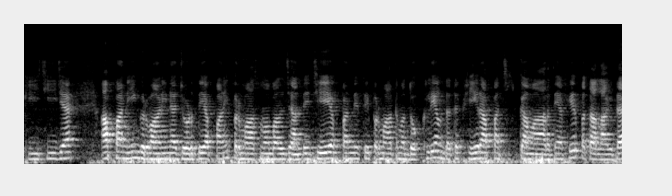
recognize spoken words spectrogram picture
ਕੀ ਚੀਜ਼ ਹੈ। ਆਪਾਂ ਨਹੀਂ ਗੁਰਬਾਣੀ ਨਾਲ ਜੁੜਦੇ, ਆਪਾਂ ਨਹੀਂ ਪਰਮਾਤਮਾ ਵੱਲ ਜਾਂਦੇ। ਜੇ ਆਪਾਂ ਨੇ ਤੇ ਪਰਮਾਤਮਾ ਦੁੱਖ ਲਿਆਉਂਦਾ ਤੇ ਫਿਰ ਆਪਾਂ ਚੀਕਾਂ ਮਾਰਦੇ ਆ, ਫਿਰ ਪਤਾ ਲੱਗਦਾ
